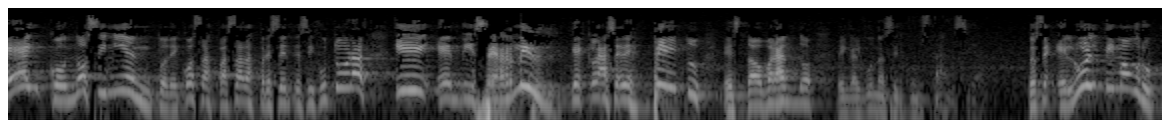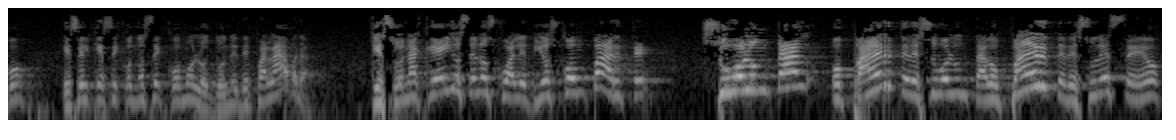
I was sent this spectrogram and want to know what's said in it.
en conocimiento de cosas pasadas, presentes y futuras y en discernir qué clase de espíritu está obrando en alguna circunstancia. Entonces, el último grupo es el que se conoce como los dones de palabra, que son aquellos en los cuales Dios comparte su voluntad o parte de su voluntad o parte de su deseo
